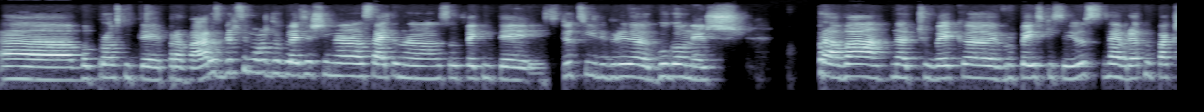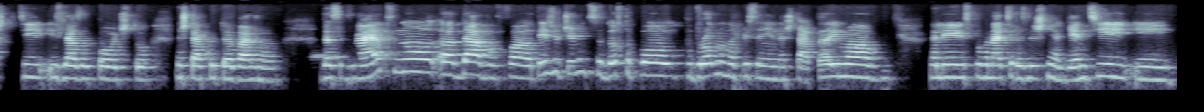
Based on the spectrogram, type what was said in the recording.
а, въпросните права. Разбира се, може да влезеш и на сайта на съответните институции или дори да гугълнеш права на човека, Европейски съюз, най-вероятно пак ще ти излязат повечето неща, които е важно да се знаят, но да, в тези учебници са доста по-подробно написани нещата. Има нали, споменати различни агенции и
